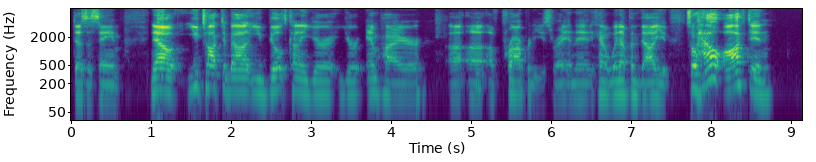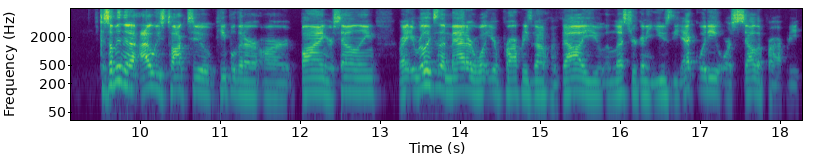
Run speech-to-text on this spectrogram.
does the same. Now, you talked about you built kind of your your empire uh, uh, of properties, right? And then it kind of went up in value. So how often because something that I always talk to people that are are buying or selling, right? It really doesn't matter what your property's gone from value unless you're going to use the equity or sell the property.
